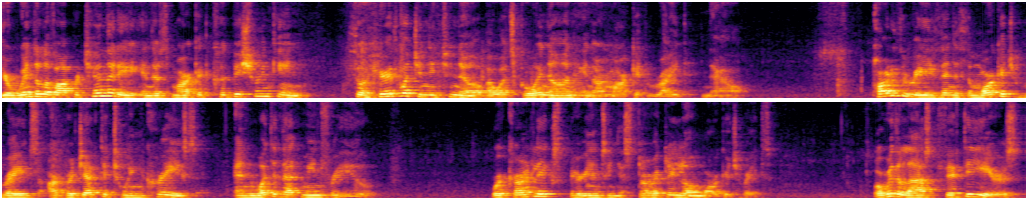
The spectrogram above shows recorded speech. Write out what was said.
Your window of opportunity in this market could be shrinking. So here's what you need to know about what's going on in our market right now. Part of the reason is the mortgage rates are projected to increase and what does that mean for you? We're currently experiencing historically low mortgage rates. Over the last 50 years,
